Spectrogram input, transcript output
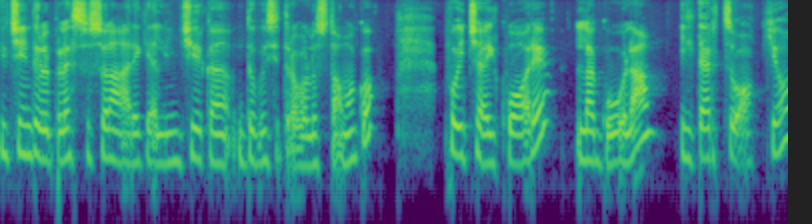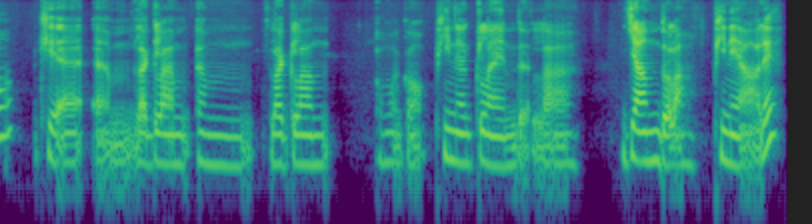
il centro del plesso solare che è all'incirca dove si trova lo stomaco, poi c'è il cuore, la gola, il terzo occhio che è um, la gland, um, la gland, oh my god, pineal gland, la ghiandola pineale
